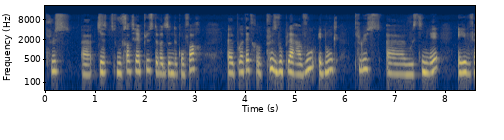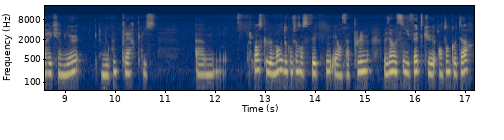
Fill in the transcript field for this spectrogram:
plus, euh, qui vous sortirait plus de votre zone de confort, pourrait être plus vous plaire à vous et donc plus vous stimuler et vous faire écrire mieux et du coup plaire plus. je pense que le manque de confiance en ses écrits et en sa plume vient aussi du fait que en tant qu'auteur,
